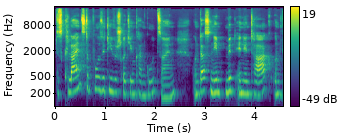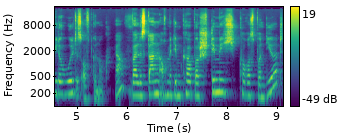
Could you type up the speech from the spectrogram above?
das kleinste positive Schrittchen kann gut sein. Und das nehmt mit in den Tag und wiederholt es oft genug. Ja, weil es dann auch mit dem Körper stimmig korrespondiert.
